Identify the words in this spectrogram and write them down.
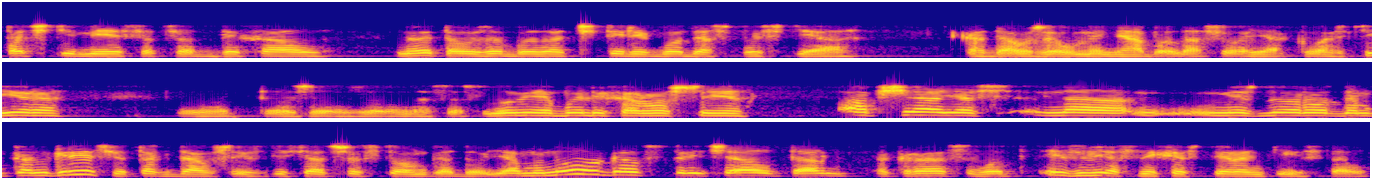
почти месяц отдыхал, но это уже было четыре года спустя, когда уже у меня была своя квартира, вот, тоже уже у нас условия были хорошие общаясь на международном конгрессе тогда, в 66 году, я много встречал там как раз вот известных эсперантистов,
